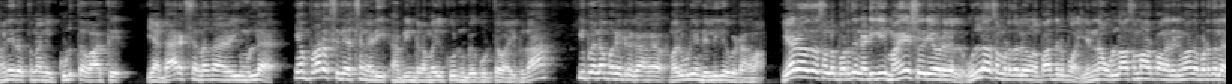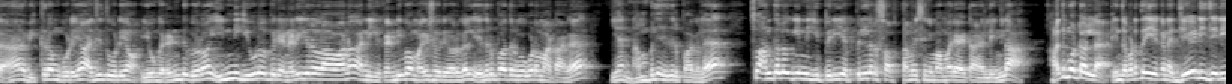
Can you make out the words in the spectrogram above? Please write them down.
மணிரத்னா நீ கொடுத்த வாக்கு. என் டைரக்ஷன்ல தான் அழியும் முடியல. என் ப்ரொடக்ஷன்லேயாச்சும் நடி அப்படின்ற மாதிரி கூட்டின்னு போய் கொடுத்த வாய்ப்பு தான். இப்போ என்ன பண்ணிட்டு இருக்காங்க? மறுபடியும் டெல்லிக்கு போயிட்டாங்களாம். ஏழாவதா சொல்ல போறது நடிகை மகேஸ்வரி அவர்கள். உல்லாசம் படத்துல இவங்களை பார்த்துருப்போம். என்ன உல்லாசமா இருப்பாங்க தெரியுமா அந்த படத்துல? விக்ரம் கூடயும் அஜித் கூடயும். இவங்க ரெண்டு பேரும் இன்னைக்கு இவ்வளவு பெரிய நடிகர்களாவானோ? அன்னைக்கு கண்டிப்பா மகேஸ்வரி அவர்கள் எதிர்பார்த்திருக்க கூட மாட்டாங்க. ஏன் நம்மளே எதிர்பார்க்கல? சோ அந்த அளவுக்கு இன்னைக்கு பெரிய பில்லர்ஸ் ஆஃப் தமிழ் சினிமா மாதிரி ஆயிட்டாங்க இல்லைங்களா? அது மட்டும் இல்ல இந்த படத்தை இயக்கின ஜேடி ஜெரி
